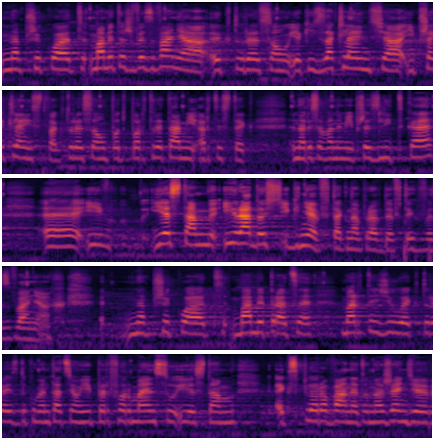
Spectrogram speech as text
Na przykład mamy też wezwania, y, które są jakieś zaklęcia i przekleństwa, które są pod portretami artystek narysowanymi przez Litkę y, i jest tam i radość i gniew tak naprawdę w tych wezwaniach. Na przykład mamy pracę Marty Ziółek, która jest dokumentacją jej performance'u i jest tam eksplorowane to narzędzie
